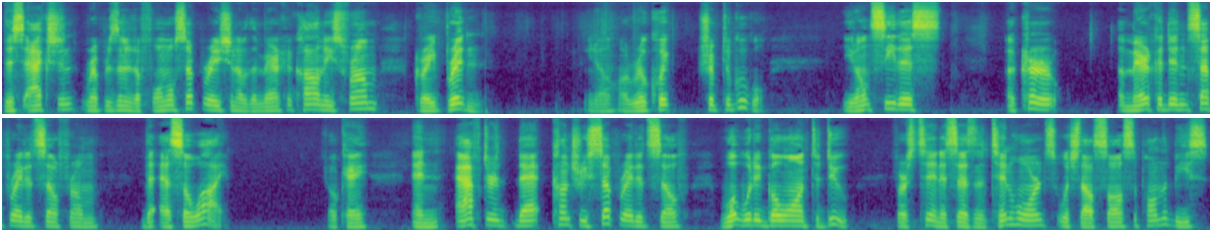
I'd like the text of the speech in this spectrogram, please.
This action represented a formal separation of the American colonies from Great Britain. You know, a real quick trip to Google. You don't see this occur. America didn't separate itself from the SOI. Okay? And after that country separated itself, what would it go on to do? Verse 10, it says, And the ten horns which thou sawest upon the beast,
